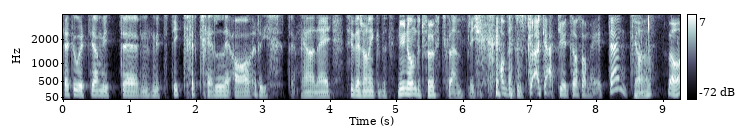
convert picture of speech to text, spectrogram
der tut ja mit, ähm, mit dicker Kelle anrichten. Ja, nein, sind ja schon nicht, 950 Lämpchen. Aber das geht jetzt also mehr. Ja, ja.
